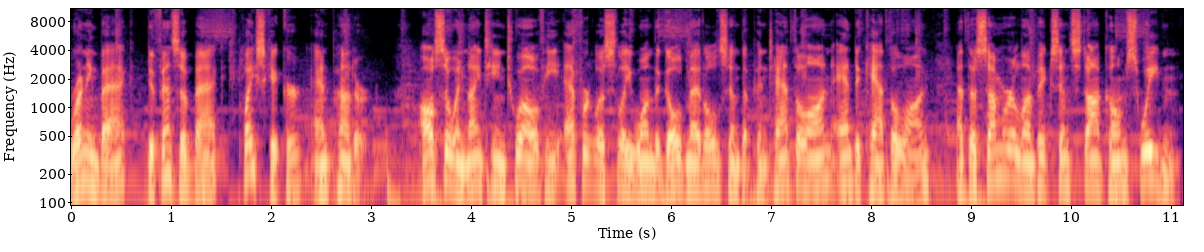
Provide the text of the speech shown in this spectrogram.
running back, defensive back, place kicker, and punter. Also in 1912, he effortlessly won the gold medals in the pentathlon and decathlon at the Summer Olympics in Stockholm, Sweden,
